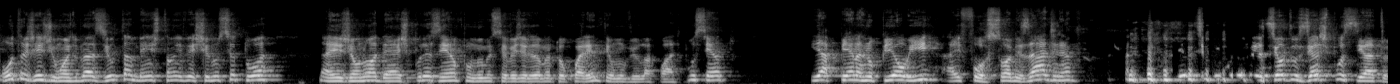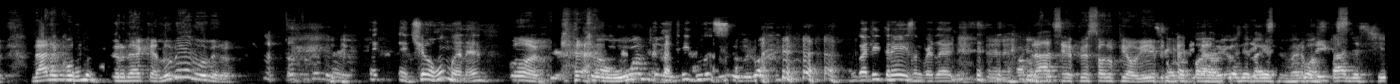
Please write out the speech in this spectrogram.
outras regiões do Brasil também estão investindo no setor. Na região Nordeste, por exemplo, o número de cervejarias aumentou 41,4%, e apenas no Piauí, aí forçou a amizade, né? Esse número cresceu 200%. Nada como número, né, cara? Número é número. Tá tudo bem. É, é, tinha uma, né? Pô, tinha uma, agora tem duas. Agora tem três, na verdade. É. Um abraço aí, pessoal do Piauí. Piauí vai, vai gostar de assistir.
